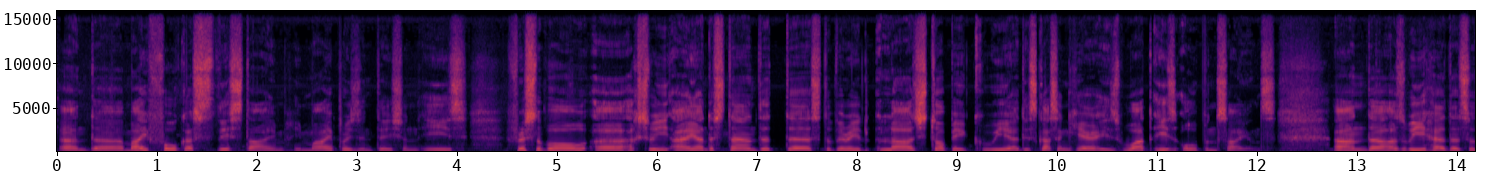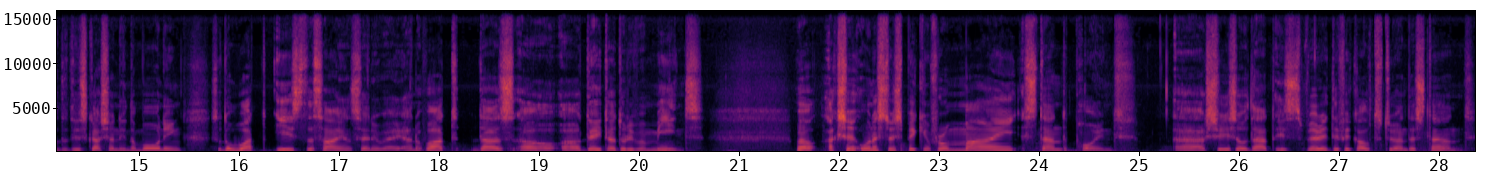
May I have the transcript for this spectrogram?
And uh, my focus this time in my presentation is, first of all, uh, actually, I understand that uh, the very large topic we are discussing here is what is open science. And uh, as we had uh, so the discussion in the morning, so the what is the science anyway, and what does uh, data-driven means? Well, actually, honestly speaking, from my standpoint, actually, so that is very difficult to understand.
